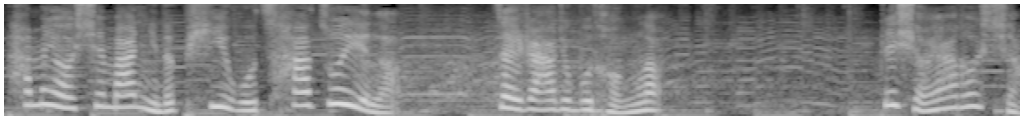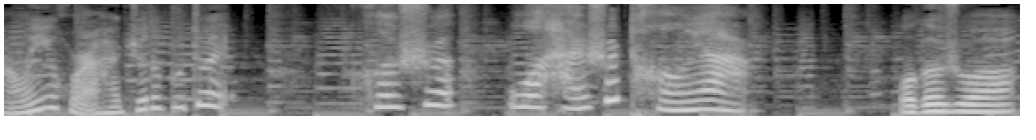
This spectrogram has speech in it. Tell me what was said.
他们要先把你的屁股擦醉了，再扎就不疼了。这小丫头想了一会儿，还觉得不对，可是我还是疼呀。我哥说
